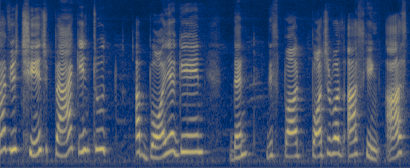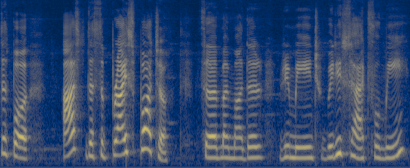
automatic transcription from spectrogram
have you changed back into a boy again? Then this Potter was asking, asked the, asked the surprised Potter. Sir, my mother remained very sad for me.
